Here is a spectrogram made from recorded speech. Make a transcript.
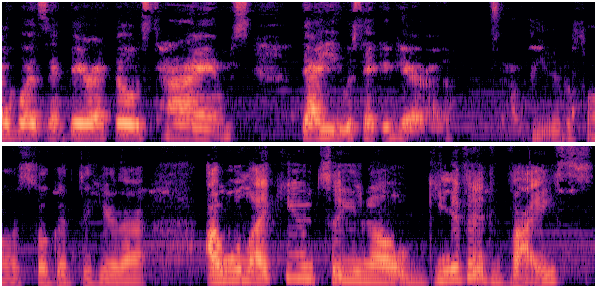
I wasn't there at those times, that he was taken care of. So. Beautiful. It's so good to hear that. I would like you to, you know, give advice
